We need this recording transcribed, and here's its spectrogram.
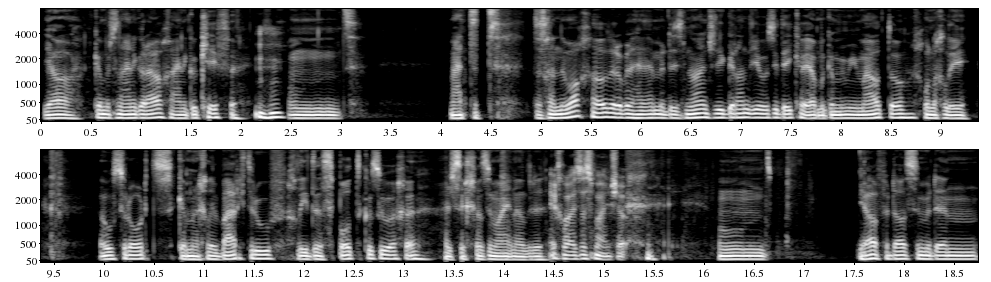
ja, gehen wir so einen rauchen, einen kiffen. Und wir hätten das können machen oder? Aber haben wir das noch die grandiose Idee gehabt, ja, wir gehen mit meinem Auto, ich wohne ein bisschen außerorts, gehen wir ein bisschen Berg drauf, ein bisschen den Spot suchen. Hast du sicher, was ich meine, oder? Ich weiß, was du meinst, ja. Und ja, für das sind wir dann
